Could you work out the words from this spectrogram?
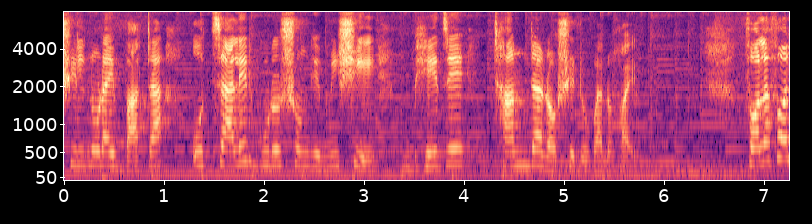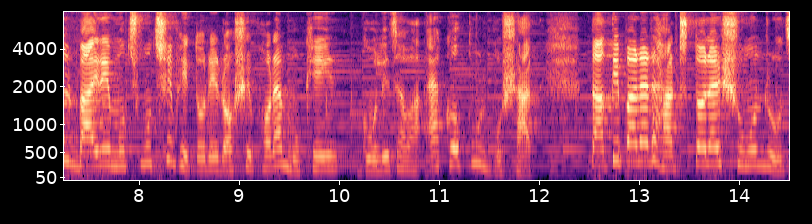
শিলনোড়ায় বাটা ও চালের গুঁড়োর সঙ্গে মিশিয়ে ভেজে ঠান্ডা রসে ডোবানো হয়। ফলাফল বাইরে মুচমুচে ভেতরে রসে ভরা মুখে গলে যাওয়া এক অপূর্ব স্বাদ। তাতে পাড়ার হাটতলার সুমন রুজ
